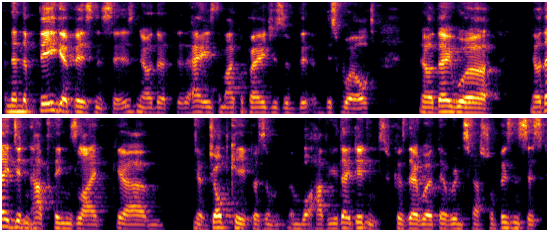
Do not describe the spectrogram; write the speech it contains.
and then the bigger businesses, you know, the, the Hays, the Michael Pages of, the, of this world, you know, they were, you know, they didn't have things like um, you know job keepers and, and what have you. They didn't because they were they were international businesses.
